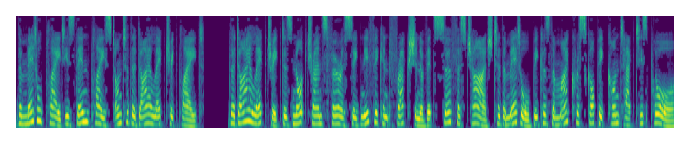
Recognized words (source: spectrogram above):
The metal plate is then placed onto the dielectric plate. The dielectric does not transfer a significant fraction of its surface charge to the metal because the microscopic contact is poor.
